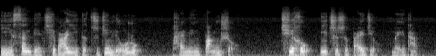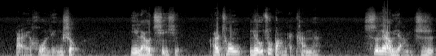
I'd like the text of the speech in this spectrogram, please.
以三点七八亿的资金流入排名榜首，其后依次是白酒、煤炭、百货零售、医疗器械。而从流出榜来看呢，饲料养殖、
